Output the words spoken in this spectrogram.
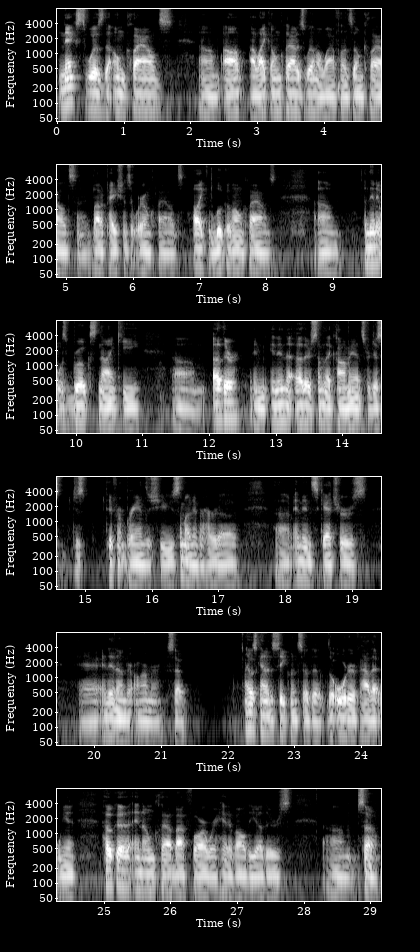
next was the On Clouds. Um, I, I like On Cloud as well. My wife loves On Clouds. a lot of patients that wear On Clouds. I like the look of On Clouds. Um, and then it was Brooks, Nike, um, other, and, and in the other, some of the comments were just just different brands of shoes, some I've never heard of, um, and then Skechers, uh, and then Under Armour. So that was kind of the sequence or the, the order of how that went. Hoka and On Cloud by far were ahead of all the others. Um, so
